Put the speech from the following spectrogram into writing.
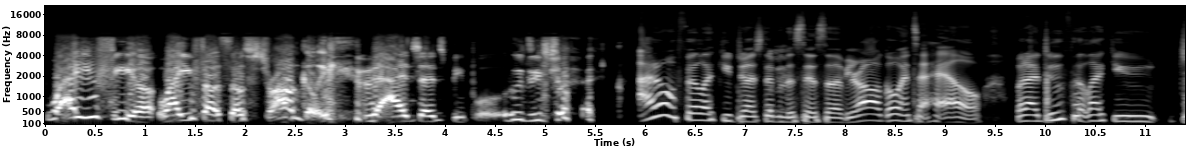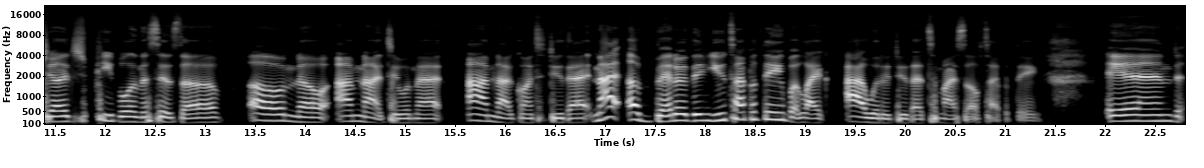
why you feel why you felt so strongly that I judge people who do drugs. I don't feel like you judge them in the sense of you're all going to hell, but I do feel like you judge people in the sense of, oh no, I'm not doing that. I'm not going to do that. Not a better than you type of thing, but like I wouldn't do that to myself type of thing. And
